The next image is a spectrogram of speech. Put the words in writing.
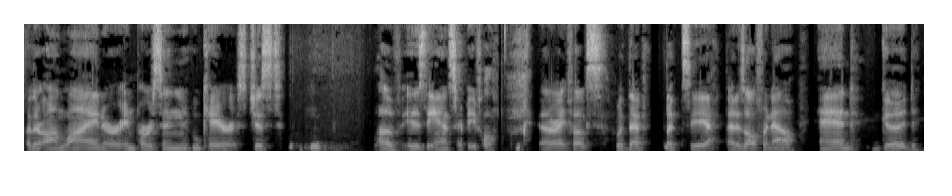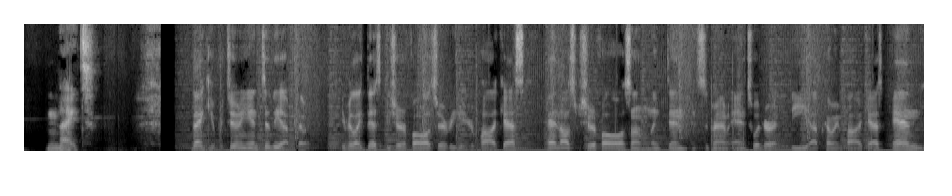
whether online or in person, who cares? Just Love is the answer, people. All right, folks. With that, but yeah, that is all for now. And good night. Thank you for tuning in to the upcoming. If you like this, be sure to follow us wherever you get your podcasts, and also be sure to follow us on LinkedIn, Instagram, and Twitter at the upcoming podcast. And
